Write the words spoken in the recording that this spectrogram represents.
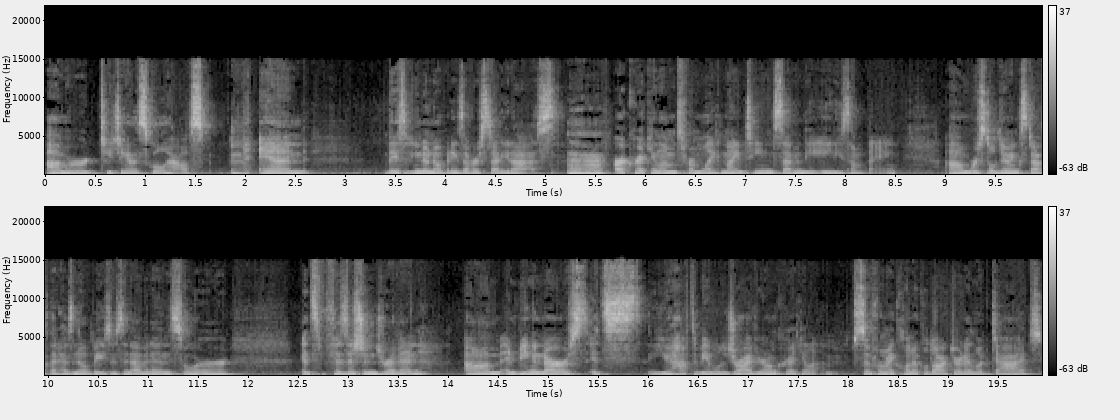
um, who were teaching at the schoolhouse, and they said, you know, nobody's ever studied us. Our curriculum's from like 1970, 80 something. Um, we're still doing stuff that has no basis in evidence or it's physician driven. Um, and being a nurse, it's you have to be able to drive your own curriculum. So for my clinical doctorate, I looked at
